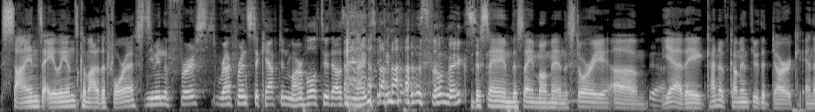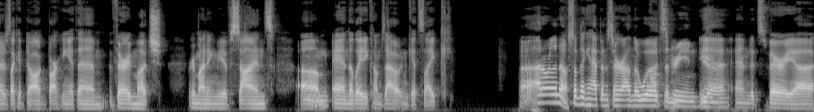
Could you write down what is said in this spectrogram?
signs aliens come out of the forest? Do you mean the first reference to Captain Marvel 2019 this film makes? the same the same moment in the story um Yeah. yeah. they kind of come in through the dark and there's like a dog barking at them very much reminding me of signs um and the lady comes out and gets like uh, i don't really know something happens to her out in the woods and Off-screen, yeah. yeah. and it's very uh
